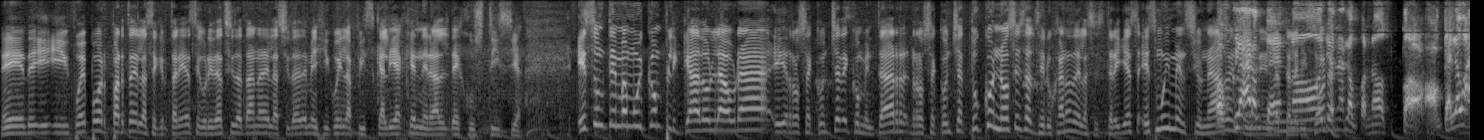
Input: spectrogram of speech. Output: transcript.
eh, de- y fue por parte de la Secretaría de Seguridad Ciudadana de la Ciudad de México y la Fiscalía General de Justicia. Es un tema muy complicado, Laura, eh, Rosa Concha, de comentar. Rosa Concha, ¿tú conoces al cirujano de las estrellas? Es muy mencionado Pues en- claro en, que la no, televisora. yo no lo conozco. Que lo van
